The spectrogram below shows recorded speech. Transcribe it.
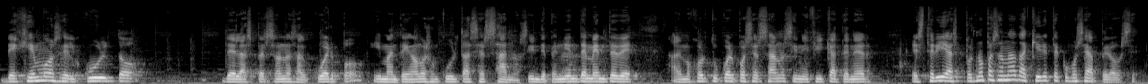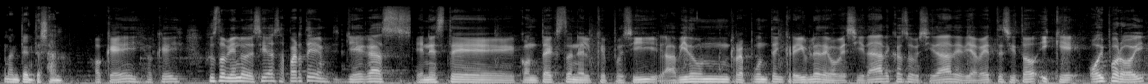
dejemos el culto de las personas al cuerpo y mantengamos un culto a ser sanos, independientemente de, a lo mejor tu cuerpo ser sano significa tener estrías, pues no pasa nada, quiérete como sea, pero mantente sano. Ok, ok. Justo bien lo decías. Aparte, llegas en este contexto en el que, pues sí, ha habido un repunte increíble de obesidad, de casos de obesidad, de diabetes y todo, y que hoy por hoy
